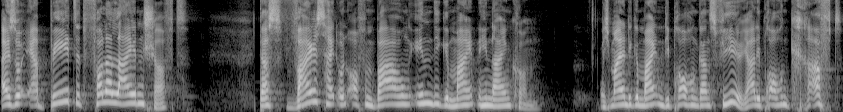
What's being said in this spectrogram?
Also er betet voller Leidenschaft, dass Weisheit und Offenbarung in die Gemeinden hineinkommen. Ich meine, die Gemeinden, die brauchen ganz viel. Ja, die brauchen Kraft,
